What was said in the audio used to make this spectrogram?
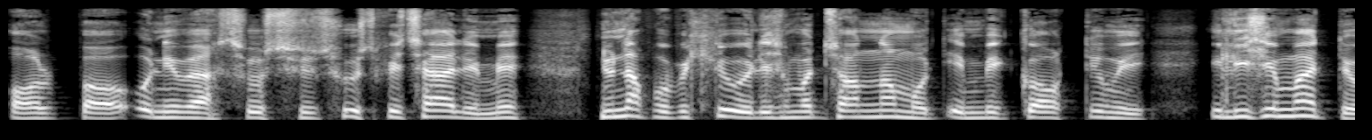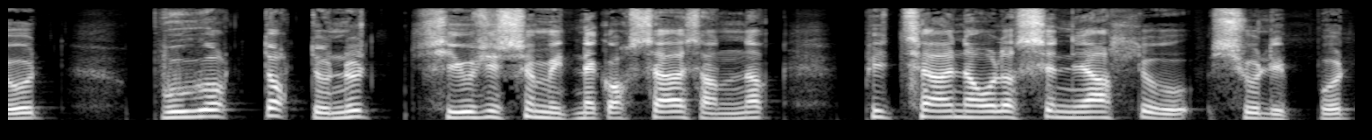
Aalborg Universitets Hospitalimi нунарпу пиллуу илисиматсаарнэрмут иммиккоортуми илисимаатуут пугортортунут сиусиссамик накорсаасарнеқ сулиппут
